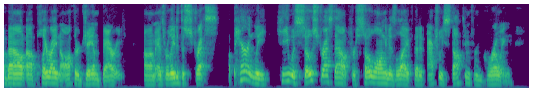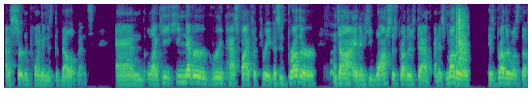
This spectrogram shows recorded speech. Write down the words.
about uh, playwright and author J.M. Barrie. Um, and it's related to stress. Apparently, he was so stressed out for so long in his life that it actually stopped him from growing at a certain point in his development. And like he he never grew past five foot three because his brother Hmm. died and he watched his brother's death and his mother his brother was the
